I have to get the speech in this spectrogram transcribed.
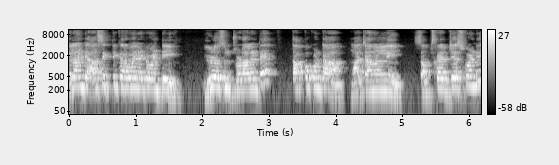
ఇలాంటి ఆసక్తికరమైనటువంటి వీడియోస్ను చూడాలంటే తప్పకుండా మా ఛానల్ని సబ్స్క్రైబ్ చేసుకోండి.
